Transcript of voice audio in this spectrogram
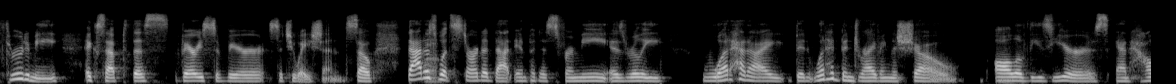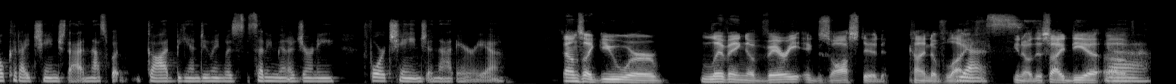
through to me except this very severe situation. So that is wow. what started that impetus for me is really what had I been, what had been driving the show all of these years and how could I change that? And that's what God began doing was setting me on a journey for change in that area. Sounds like you were living a very exhausted kind of life. Yes. You know, this idea yeah. of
